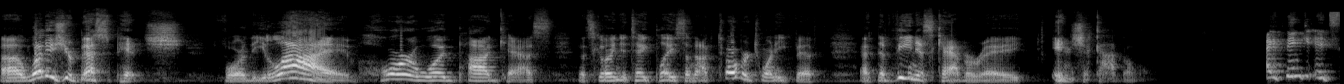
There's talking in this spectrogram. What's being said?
Uh, what is your best pitch for the live Horrorwood podcast that's going to take place on October 25th at the Venus Cabaret in Chicago? I think it's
